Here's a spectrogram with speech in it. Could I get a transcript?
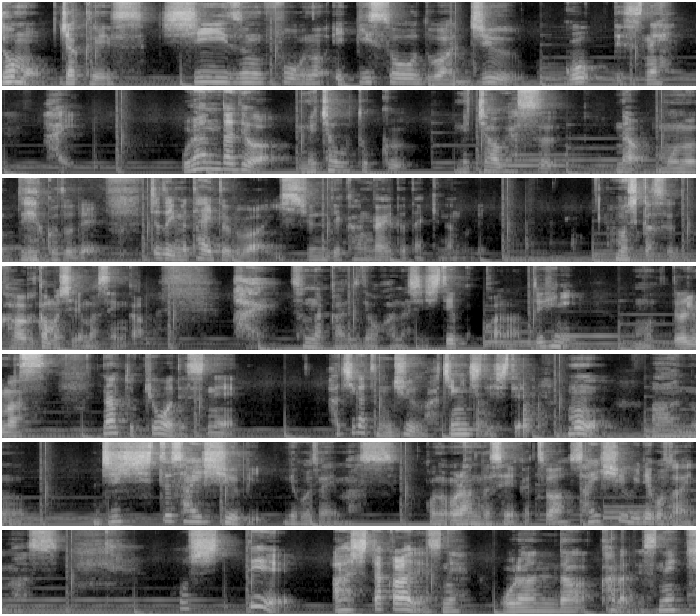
どうも、ジャックです。シーズン4のエピソードは15ですね。はい。オランダではめちゃお得、めちゃお安なものということで、ちょっと今タイトルは一瞬で考えただけなので、もしかすると変わるかもしれませんが、はい。そんな感じでお話ししていこうかなというふうに思っております。なんと今日はですね、8月の18日でして、もう、あの、実質最終日でございます。このオランダ生活は最終日でございます。そして、明日からですね、オランダからですね、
